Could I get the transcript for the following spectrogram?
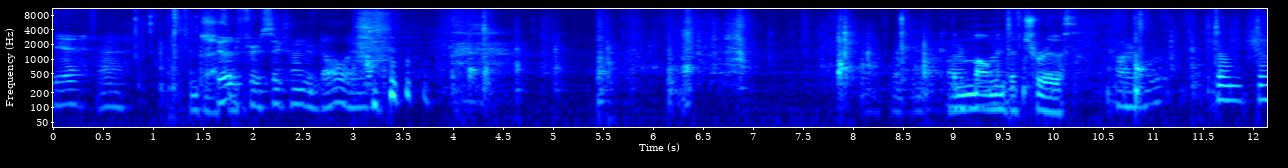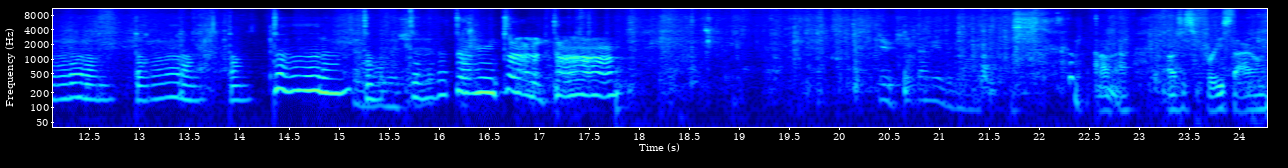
yeah uh, Impressive. should for six hundred dollars. The moment of truth. Cardboard. Dun, dun, dun, dun, dun, dun, dun, It's all this shit. dun, dun, dun, dun. Dude, keep that music on. I don't know. I was just freestyling.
